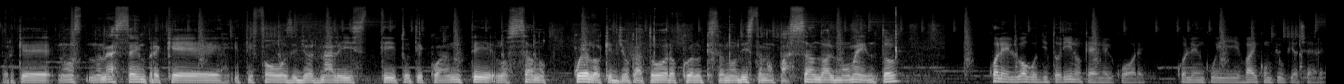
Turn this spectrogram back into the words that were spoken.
perché non, non è sempre che i tifosi, i giornalisti, tutti quanti lo sanno quello che i giocatori o quello che stanno lì stanno passando al momento. Qual è il luogo di Torino che hai nel cuore? Quello in cui vai con più piacere?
